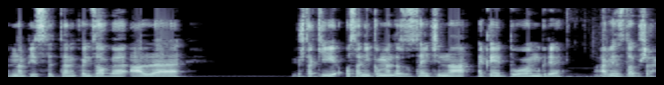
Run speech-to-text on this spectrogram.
napisy ten końcowe, ale już taki ostatni komentarz dostaniecie na ekranie tytułowym gry. A więc dobrze.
